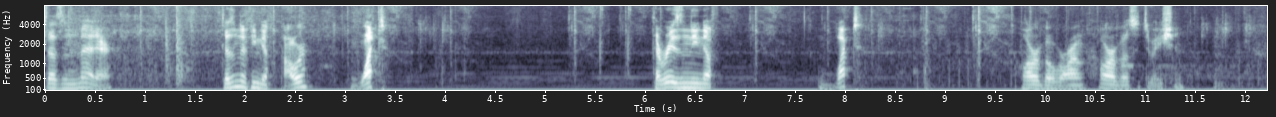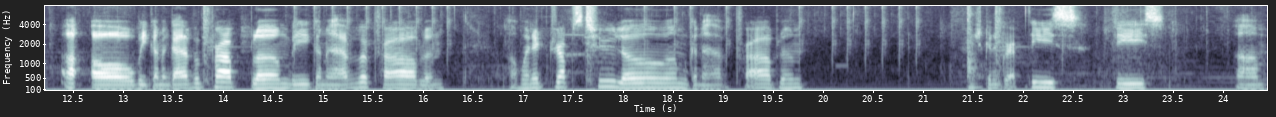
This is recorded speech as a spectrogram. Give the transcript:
doesn't matter. Doesn't have enough power? What? There isn't enough what? Horrible wrong horrible situation. Uh-oh we gonna have a problem. We gonna have a problem when it drops too low I'm gonna have a problem. I'm just gonna grab these these. Um,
